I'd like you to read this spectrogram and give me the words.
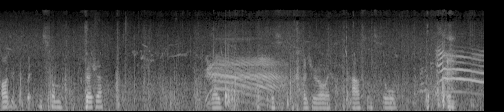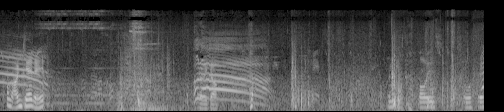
I was expecting some treasure. Maybe this is the treasure I have in store. Come on, get it. There we go. 100 supplies sorted.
